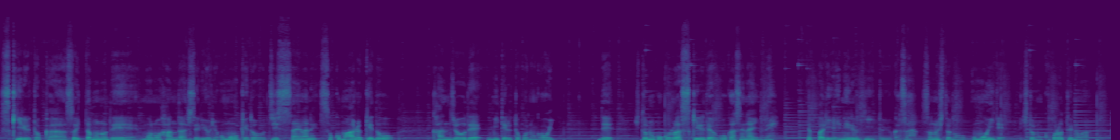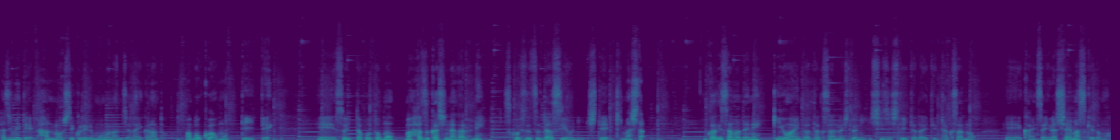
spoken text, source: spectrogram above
スキルとかそういったものでものを判断してるように思うけど実際はねそこもあるけど感情で見てるところが多い。で人の心はスキルでは動かせないよね。やっぱりエネルギーというかさその人の思いで人の心というのは初めて反応してくれるものなんじゃないかなと、まあ、僕は思っていて、えー、そういったことも、まあ、恥ずかしながらね少しずつ出すようにしてきました。おかげさまでね企業アインとはたくさんの人に支持していただいてたくさんの、えー、会員さんいらっしゃいますけども、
